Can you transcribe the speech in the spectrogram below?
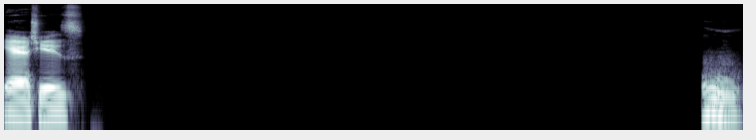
Yeah, she is. Ooh.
